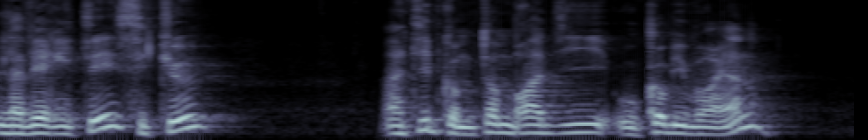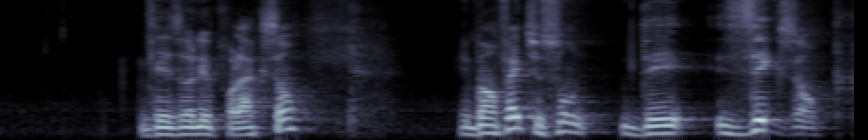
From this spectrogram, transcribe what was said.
la vérité, c'est que un type comme Tom Brady ou Kobe Bryant, désolé pour l'accent, et eh ben en fait, ce sont des exemples.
